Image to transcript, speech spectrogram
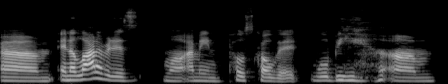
Um, and a lot of it is, well, I mean, post COVID will be um,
